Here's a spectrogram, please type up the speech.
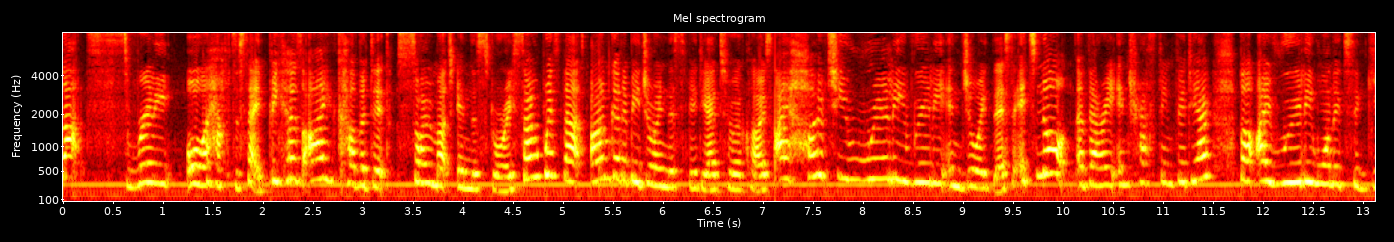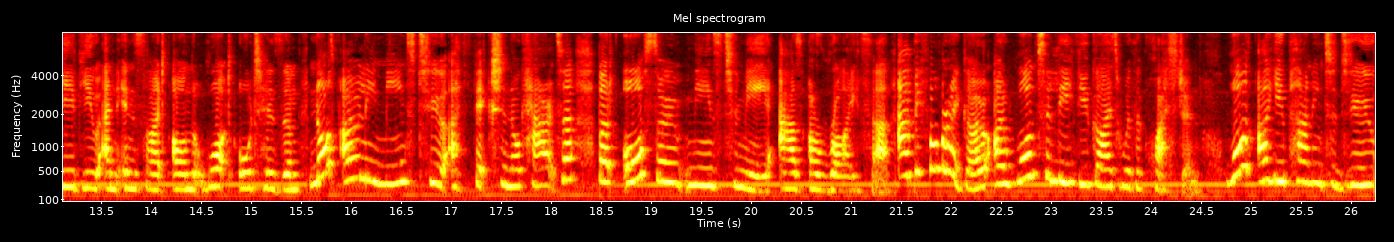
that's really all I have to say because I covered it so much in the story. So with that, I'm going to be drawing this video to a close. I hope you really, really enjoyed this. It's not a very interesting video, but I really wanted to give you an insight on what autism not only means to a fictional character, but also means to me as a writer. And before I go, I want to leave you guys with a question. What are you planning to do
